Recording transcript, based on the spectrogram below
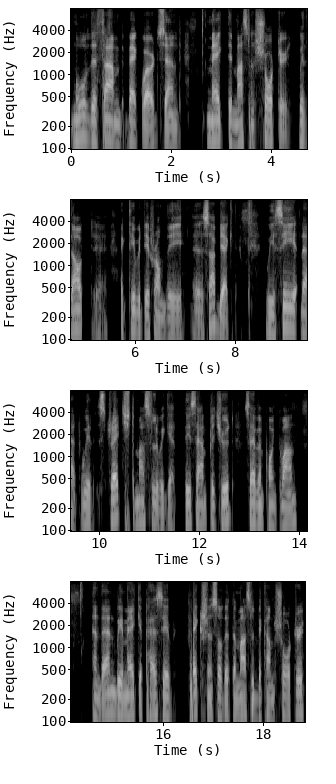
move the thumb backwards and make the muscle shorter without uh, activity from the uh, subject, we see that with stretched muscle, we get this amplitude, 7.1, and then we make a passive flexion so that the muscle becomes shorter.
